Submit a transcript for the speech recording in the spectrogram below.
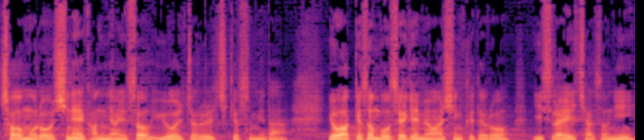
처음으로 신의 강야에서 6월절을 지켰습니다. 여호와께서 모세에게 명하신 그대로 이스라엘 자손이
